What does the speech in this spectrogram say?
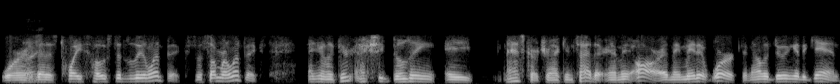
or right. that is twice hosted the Olympics, the Summer Olympics, and you're like, they're actually building a NASCAR track inside there, and they are, and they made it work, and now they're doing it again.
